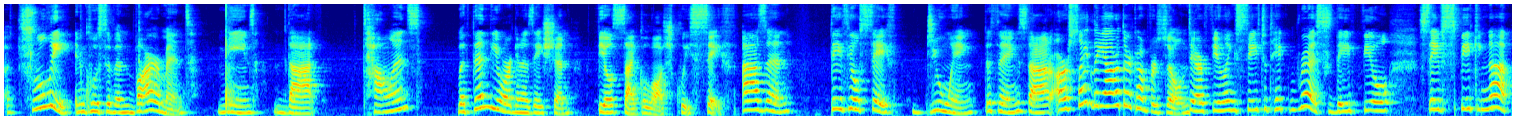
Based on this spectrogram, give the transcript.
A truly inclusive environment means that talents within the organization feel psychologically safe, as in, they feel safe doing the things that are slightly out of their comfort zone. They are feeling safe to take risks. They feel safe speaking up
